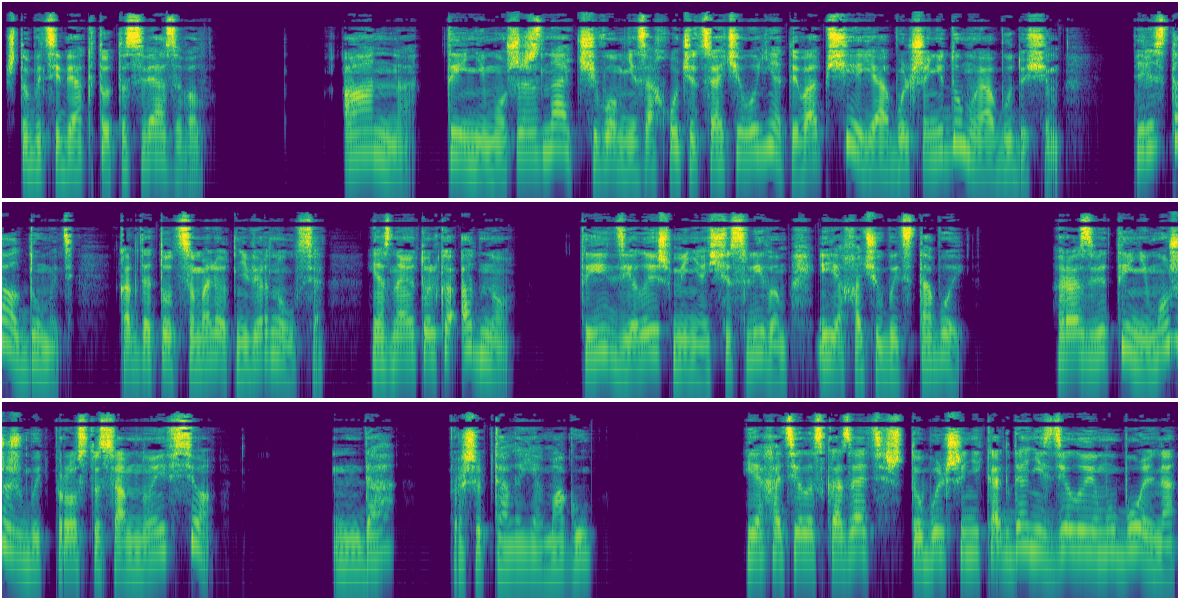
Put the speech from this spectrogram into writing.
чтобы тебя кто-то связывал. Анна, ты не можешь знать, чего мне захочется, а чего нет, и вообще я больше не думаю о будущем. Перестал думать, когда тот самолет не вернулся. Я знаю только одно. Ты делаешь меня счастливым, и я хочу быть с тобой. Разве ты не можешь быть просто со мной и все?» «Да», — прошептала я, — «могу». Я хотела сказать, что больше никогда не сделаю ему больно,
